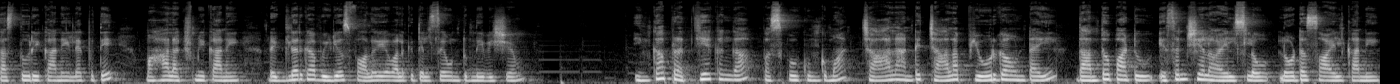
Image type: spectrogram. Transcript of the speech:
కస్తూరి కానీ లేకపోతే మహాలక్ష్మి కానీ రెగ్యులర్గా వీడియోస్ ఫాలో అయ్యే వాళ్ళకి తెలిసే ఉంటుంది ఈ విషయం. ఇంకా ప్రత్యేకంగా పసుపు కుంకుమ చాలా అంటే చాలా ప్యూర్గా ఉంటాయి. దాంతోపాటు ఎసెన్షియల్ ఆయిల్స్లో లోటస్ ఆయిల్ కానీ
